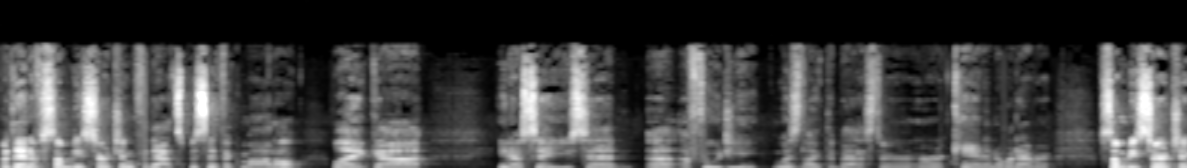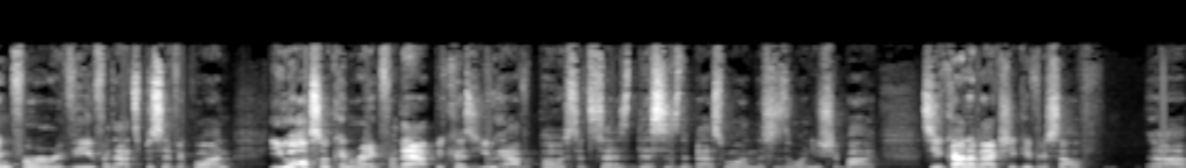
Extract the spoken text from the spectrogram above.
But then if somebody's searching for that specific model, like, uh, you know, say you said uh, a Fuji was like the best or, or a Canon or whatever. Somebody's searching for a review for that specific one, you also can rank for that because you have a post that says this is the best one, this is the one you should buy. So you kind of actually give yourself uh,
